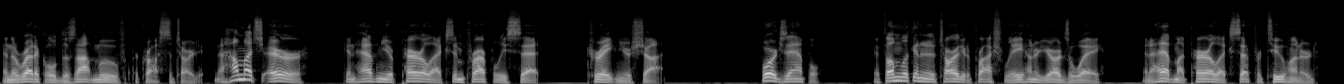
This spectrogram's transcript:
and the reticle does not move across the target. Now, how much error can having your parallax improperly set create in your shot? For example, if I'm looking at a target approximately 800 yards away and I have my parallax set for 200,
